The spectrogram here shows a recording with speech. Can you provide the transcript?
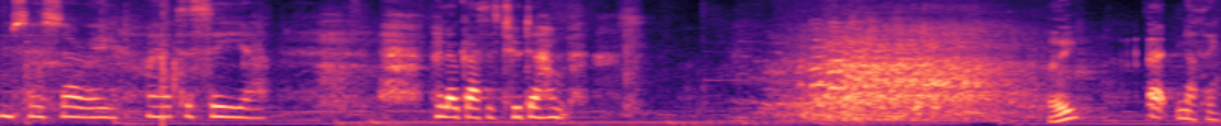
I'm so sorry. I had to see you. Pillow Gaz is too damp. Hey? Uh, nothing.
